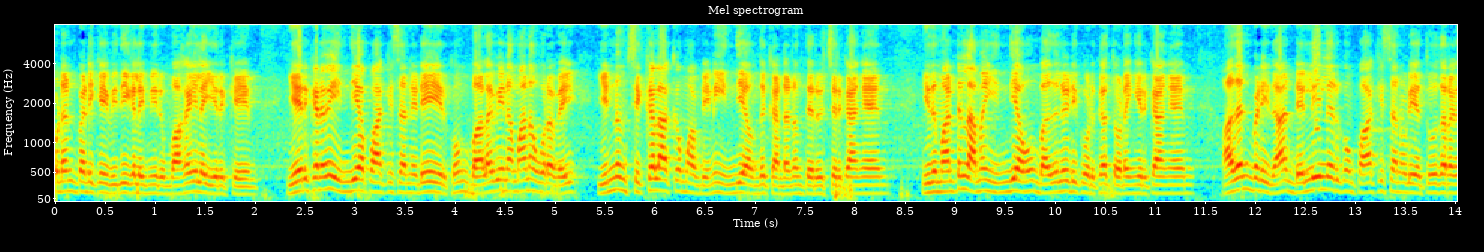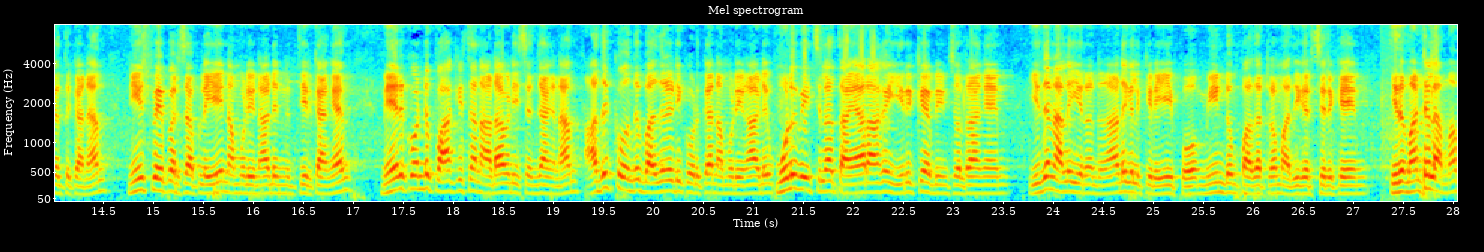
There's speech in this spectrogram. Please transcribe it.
உடன்படிக்கை விதிகளை மீறும் வகையில் இருக்கு. ஏற்கனவே இந்தியா பாகிஸ்தான் இடையே இருக்கும் பலவீனமான உறவை இன்னும் சிக்கலாக்கும் அப்படின்னு இந்தியா வந்து கண்டனம் தெரிவிச்சிருக்காங்க. இது மட்டும் இல்லாமல் இந்தியாவும் பதிலடி கொடுக்க தொடங்கியிருக்காங்க. அதன்படி தான் டெல்லியில் இருக்கும் பாகிஸ்தானுடைய தூதரகத்துக்கான நியூஸ் பேப்பர் சப்ளையை நம்முடைய நாடு நிறுத்தியிருக்காங்க. மேற்கொண்டு பாகிஸ்தான் அடாவடி செஞ்சாங்கன்னா அதுக்கு வந்து பதிலடி கொடுக்க நம்முடைய நாடு முழு வீச்சில் தயாராக இருக்கு அப்படின்னு சொல்றாங்க. இதனால இரண்டு நாடுகளுக்கு இடையே இப்போ மீண்டும் பதற்றம் அதிகரிச்சிருக்கு. இது மட்டும் இல்லாம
